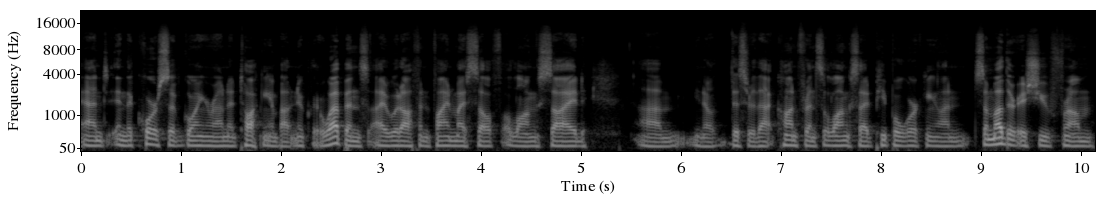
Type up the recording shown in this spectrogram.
And in the course of going around and talking about nuclear weapons, I would often find myself alongside um, you know, this or that conference alongside people working on some other issue from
